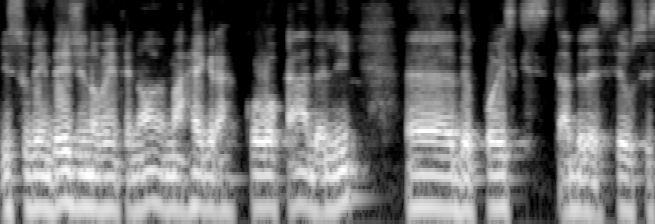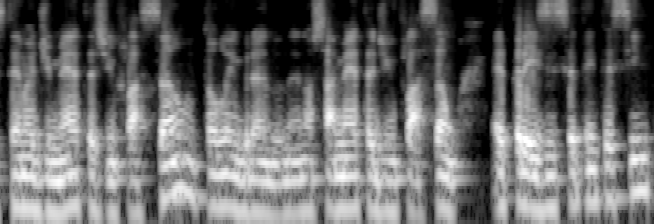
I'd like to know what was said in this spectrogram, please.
isso vem desde 99, uma regra colocada ali, uh, depois que se estabeleceu o sistema de metas de inflação, então lembrando, né, nossa meta de inflação é 3,75, uh,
